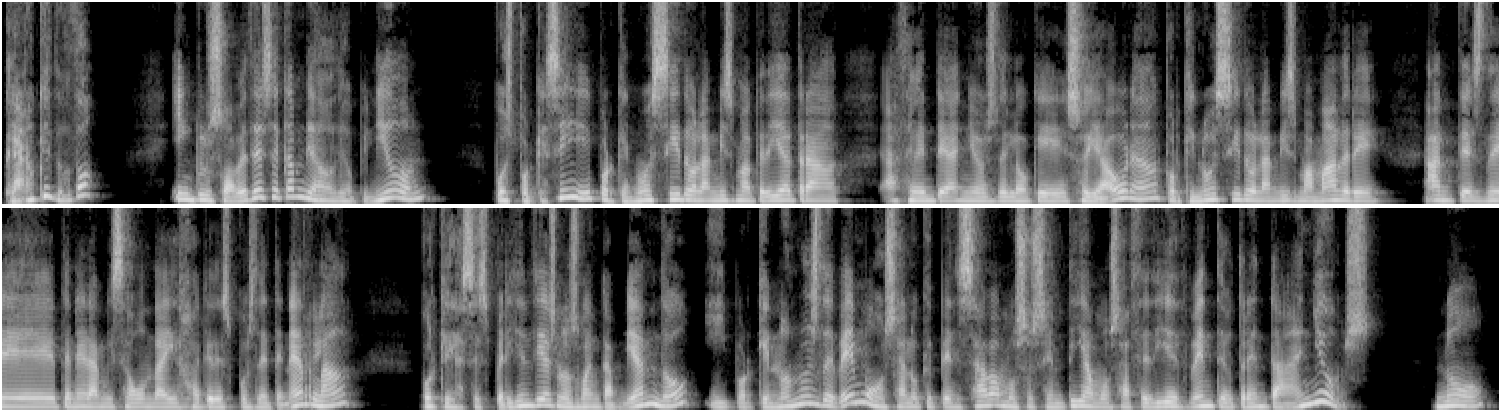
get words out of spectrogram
Claro que dudo. Incluso a veces he cambiado de opinión, pues porque sí, porque no he sido la misma pediatra hace 20 años de lo que soy ahora, porque no he sido la misma madre antes de tener a mi segunda hija que después de tenerla, porque las experiencias nos van cambiando y porque no nos debemos a lo que pensábamos o sentíamos hace 10, 20 o 30 años. No.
